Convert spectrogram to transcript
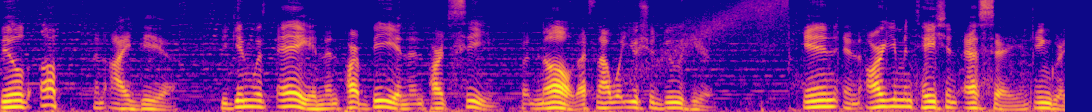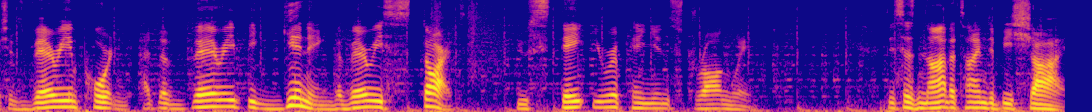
build up an idea. Begin with A and then part B and then part C. But no, that's not what you should do here. In an argumentation essay in English, it's very important at the very beginning, the very start, you state your opinion strongly. This is not a time to be shy.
